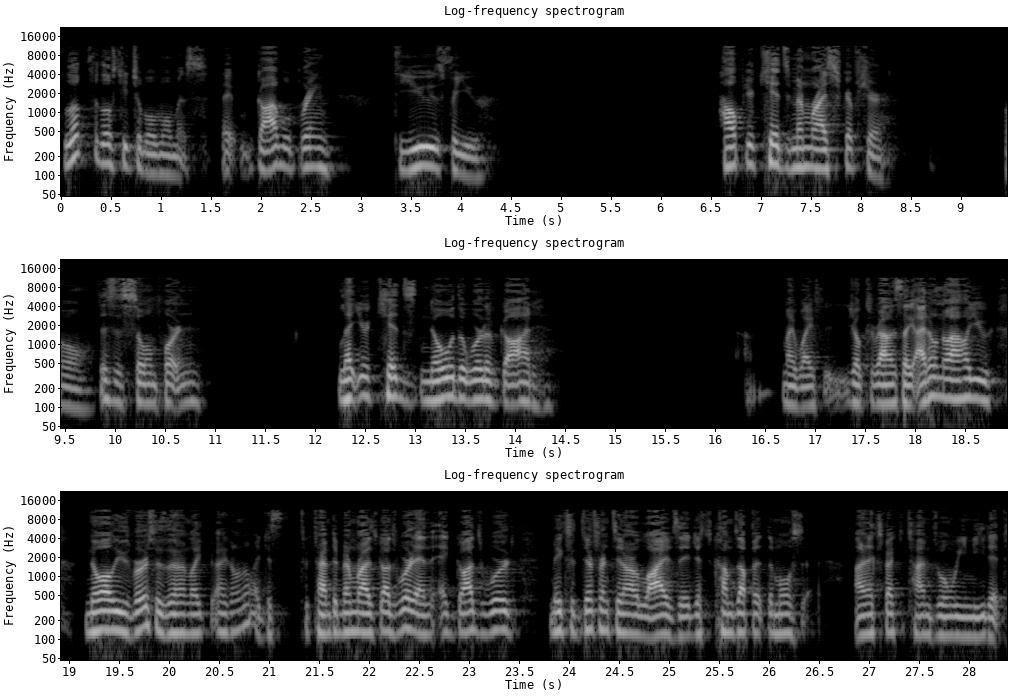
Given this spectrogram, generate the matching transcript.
Look for those teachable moments that God will bring to use for you. Help your kids memorize scripture. Oh, this is so important. Let your kids know the Word of God. My wife jokes around. It's like, I don't know how you know all these verses. And I'm like, I don't know. I just took time to memorize God's Word. And, and God's Word makes a difference in our lives. It just comes up at the most unexpected times when we need it.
